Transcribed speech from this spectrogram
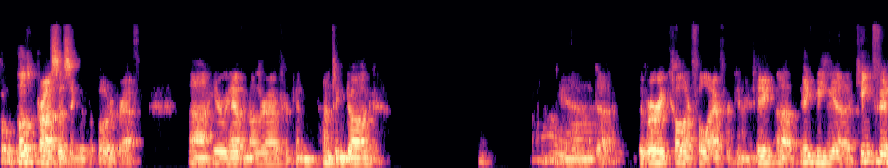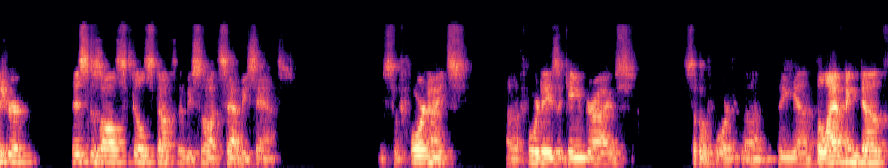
post processing with the photograph. Uh, here we have another African hunting dog and uh, the very colorful African pi- uh, pygmy uh, kingfisher. This is all still stuff that we saw at Sabi Sands. So four nights, uh, four days of game drives, so forth. Uh, the uh, the laughing dove,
